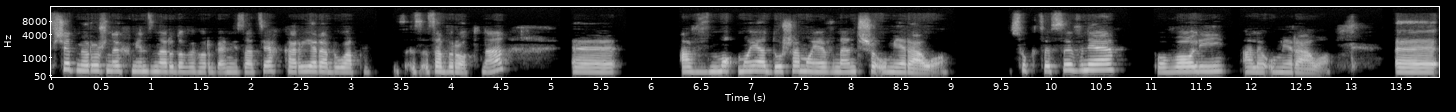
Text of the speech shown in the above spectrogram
w siedmiu różnych międzynarodowych organizacjach. Kariera była zawrotna, e, a mo, moja dusza, moje wnętrze umierało sukcesywnie, powoli, ale umierało. E,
